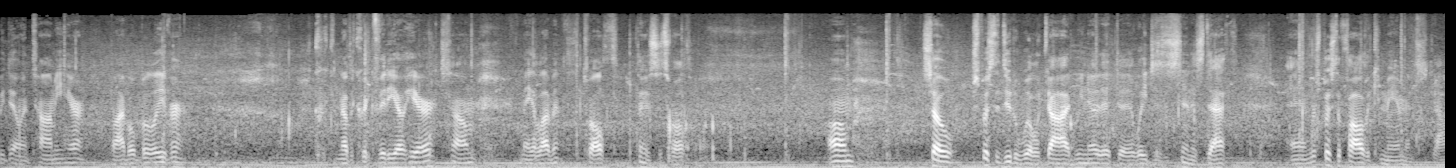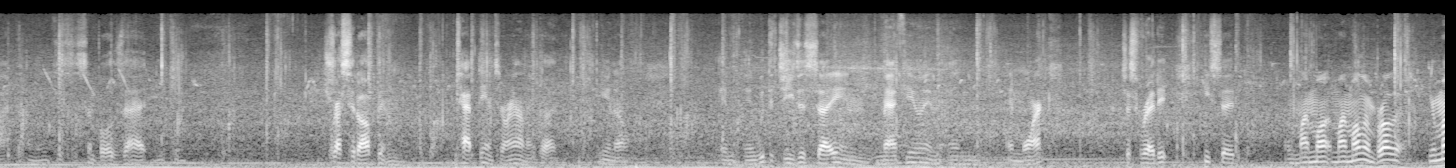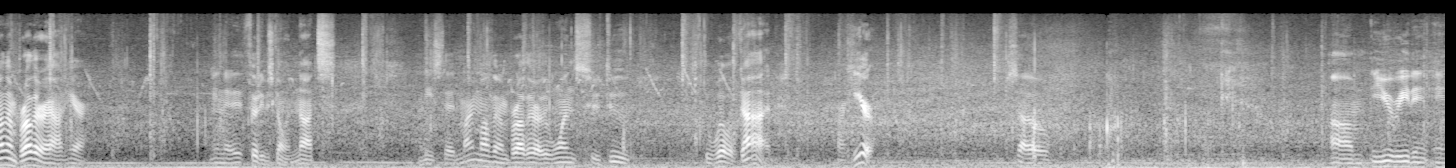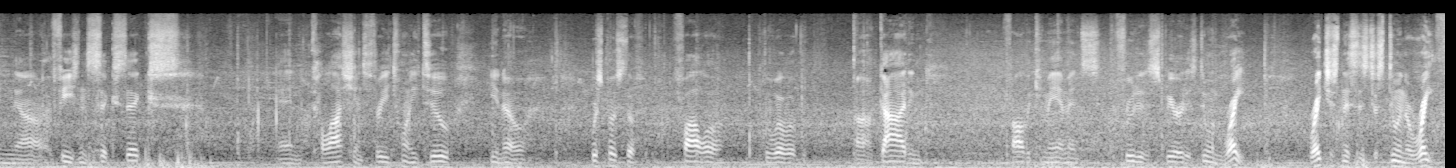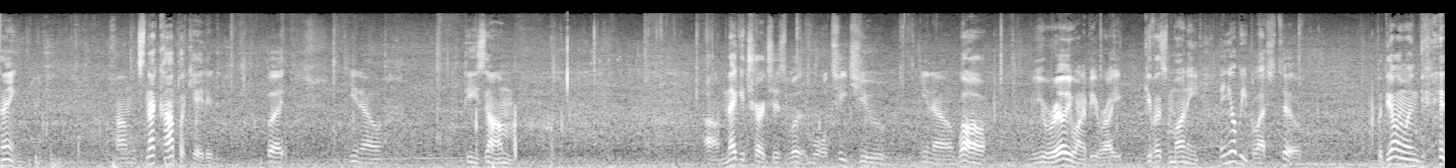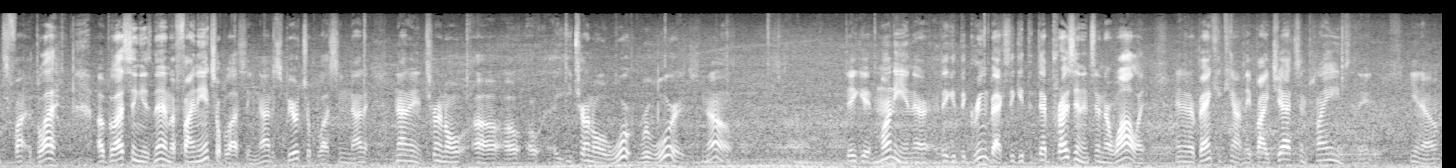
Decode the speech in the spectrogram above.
we doing? Tommy here, Bible believer. Quick, another quick video here. It's um, May 11th, 12th. I think it's the 12th. Um, so we're supposed to do the will of God. We know that the wages of sin is death, and we're supposed to follow the commandments of God. I mean, it's as simple as that. You can dress it up and tap dance around it, but you know. And, and what did Jesus say in Matthew and, and, and Mark? Just read it. He said, my, mo- my mother and brother, your mother and brother are out here. And they thought he was going nuts. And he said, my mother and brother are the ones who do the will of God, are here. So, um, you read in, in uh, Ephesians 6 6 and Colossians 3:22, you know, we're supposed to follow the will of uh, God and follow the commandments. The fruit of the Spirit is doing right. Righteousness is just doing the right thing. Um, it's not complicated, but you know, these um, uh, mega churches will, will teach you, you know, well, you really want to be right give us money, and you'll be blessed too. But the only one gets a blessing is them, a financial blessing, not a spiritual blessing, not a, not an eternal uh, uh, uh, eternal rewards. No, they get money in their, they get the greenbacks, they get the dead presidents in their wallet and in their bank account. And they buy jets and planes, and they, you know.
